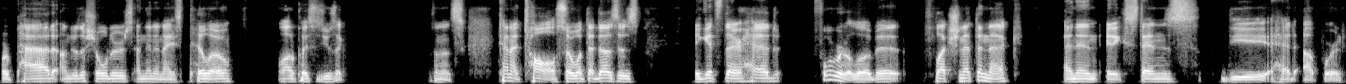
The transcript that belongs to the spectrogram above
or pad under the shoulders and then a nice pillow. A lot of places use like and that's kind of tall. So what that does is it gets their head forward a little bit, flexion at the neck, and then it extends the head upward.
